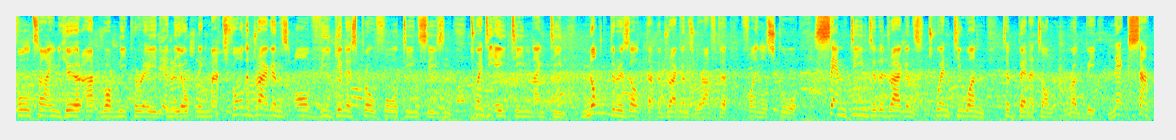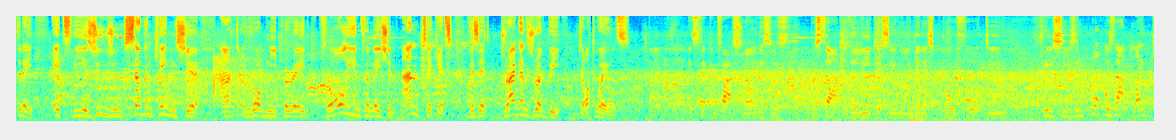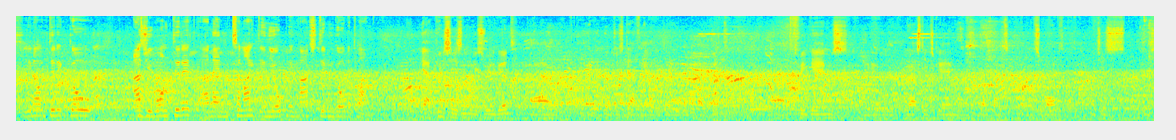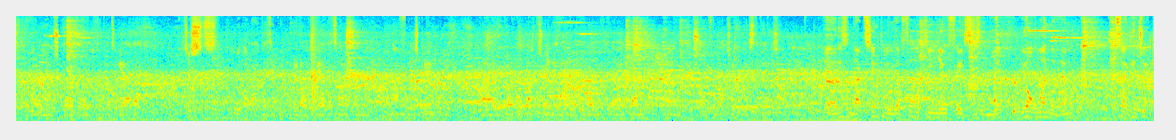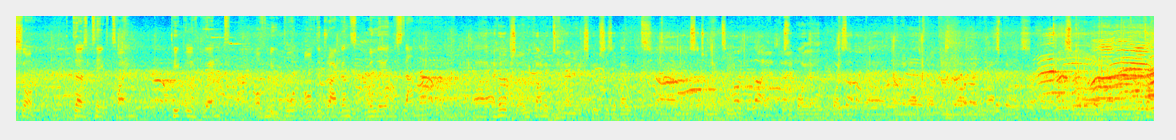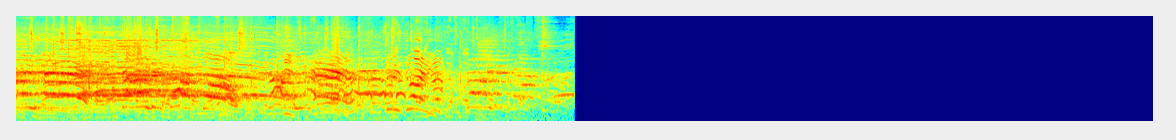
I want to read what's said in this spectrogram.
full time here at Rodney Parade in the opening match for the Dragons of the Guinness Pro 14 season 2018-19. Not the result that the Dragons were after. Final score 17 to the Dragons, 21 to Benetton Rugby. Next Saturday, it's the Isuzu Southern Kings here at Rodney Parade. For all the information and tickets, visit dragonsrugby.wales. It's and fast now. This is the start of the league this evening, the Guinness Pro 14 pre-season. What was that like? You know, did it go as you wanted it, and then tonight in the opening match didn't go to plan? Yeah, pre-season was really good. Um, we just definitely uh, three games, you know, rest each game, squad, which is, is quite a new squad to, put together. Just, I think we put it all together tonight in, Isn't that simple. We've got 14 new faces in here. You're one of them. It's like a jigsaw. It does take time. People of Gwent, of Newport, of the Dragons, will they understand that? Uh, I hope so. We can't make too many excuses about uh, such a new team because the, boy, the boys uh, brought in uh, last players.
